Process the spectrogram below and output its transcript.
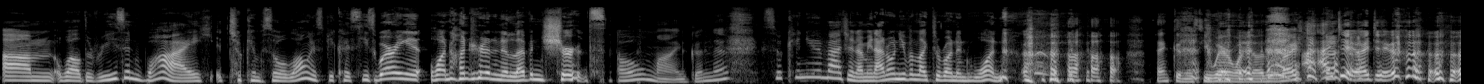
Um, well, the reason why it took him so long is because he's wearing 111 shirts. Oh my goodness. So can you imagine? I mean, I don't even like to run in one. Thank goodness you wear one though, right? I, I do, I do.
